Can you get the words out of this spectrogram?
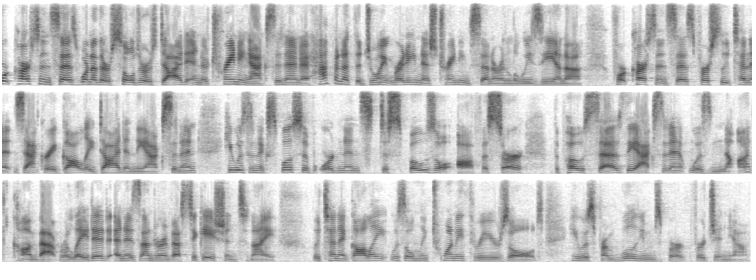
Fort Carson says one of their soldiers died in a training accident. It happened at the Joint Readiness Training Center in Louisiana. Fort Carson says First Lieutenant Zachary Galli died in the accident. He was an explosive ordnance disposal officer. The Post says the accident was not combat related and is under investigation tonight. Lieutenant Galli was only 23 years old. He was from Williamsburg, Virginia.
